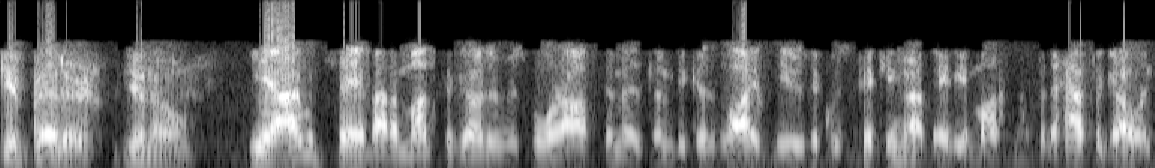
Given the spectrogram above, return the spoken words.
get better, you know. Yeah, I would say about a month ago there was more optimism because live music was picking up maybe a month, month and a half ago, and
